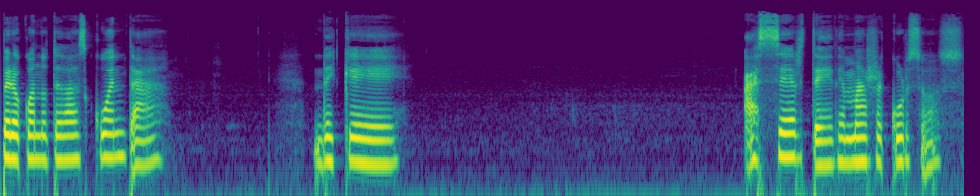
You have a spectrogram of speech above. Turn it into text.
Pero cuando te das cuenta de que hacerte de más recursos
